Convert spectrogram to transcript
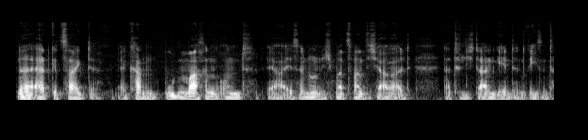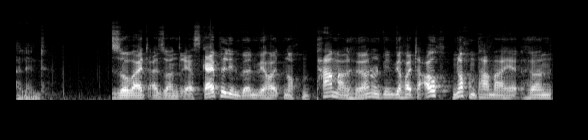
ne, er hat gezeigt, er kann Buden machen und ja, ist er noch nicht mal 20 Jahre alt. Natürlich dahingehend ein Riesentalent. Soweit also Andreas Geipel, den werden wir heute noch ein paar Mal hören und wen wir heute auch noch ein paar Mal hören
